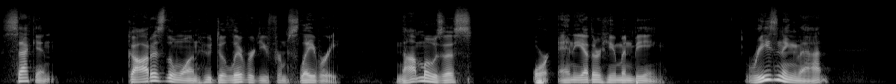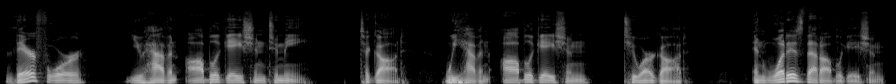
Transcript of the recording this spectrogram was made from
Second, God is the one who delivered you from slavery, not Moses or any other human being. Reasoning that, therefore, you have an obligation to me, to God. We have an obligation to our God. And what is that obligation?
